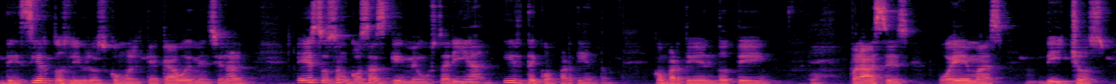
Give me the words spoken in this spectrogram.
de ciertos libros como el que acabo de mencionar. Estas son cosas que me gustaría irte compartiendo, compartiéndote eh, frases, poemas, dichos,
